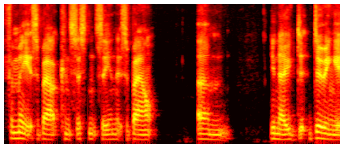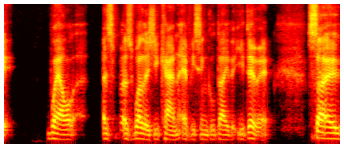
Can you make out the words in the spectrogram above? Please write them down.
for me, it's about consistency, and it's about um, you know d- doing it well as as well as you can every single day that you do it. So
